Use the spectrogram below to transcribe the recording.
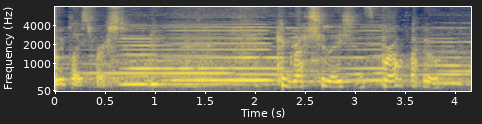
We placed first. Congratulations, bravo.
